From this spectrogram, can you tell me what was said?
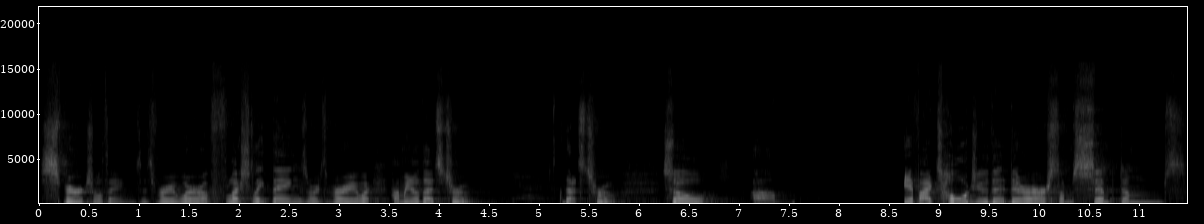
Spiritual things. It's very aware of fleshly things or it's very aware. How many know that's true? That's true. So, um, if I told you that there are some symptoms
